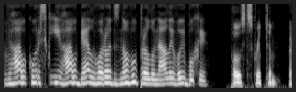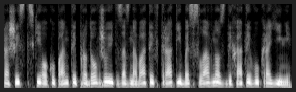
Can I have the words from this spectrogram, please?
В Гау Курськ і Гау Белгород знову пролунали вибухи. Postscriptum. Рашистські окупанти продовжують зазнавати втрат і безславно здихати в Україні.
